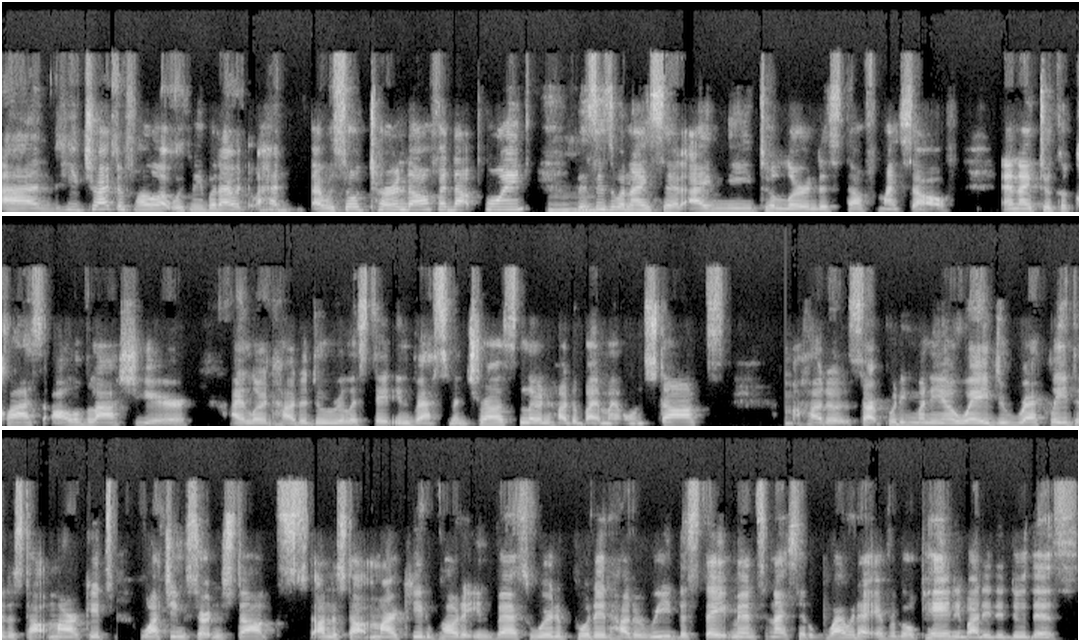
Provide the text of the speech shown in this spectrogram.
and he tried to follow up with me but i had i was so turned off at that point mm-hmm. this is when i said i need to learn this stuff myself and i took a class all of last year I learned how to do real estate investment trust, learned how to buy my own stocks, um, how to start putting money away directly into the stock market, watching certain stocks on the stock market, how to invest, where to put it, how to read the statements. And I said, why would I ever go pay anybody to do this?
